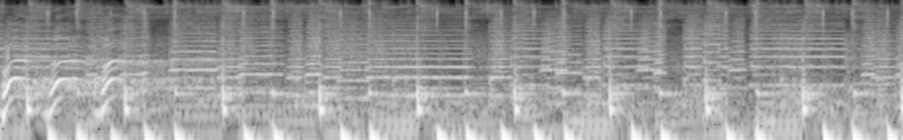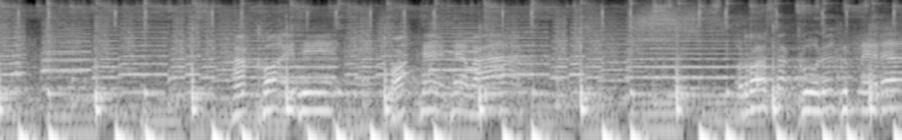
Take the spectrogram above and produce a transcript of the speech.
เฮ้เฮ้เฮ้หักคอไอทีของแท้แท้วะ รอสักครู่นะคุณแม่เด้อ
